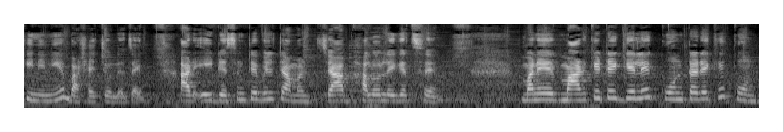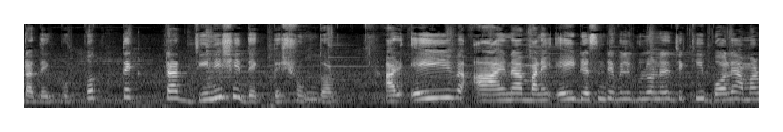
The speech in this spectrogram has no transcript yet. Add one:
কিনে নিয়ে বাসায় চলে যায় আর এই ড্রেসিং টেবিলটা আমার যা ভালো লেগেছে। মানে মার্কেটে গেলে কোনটা রেখে কোনটা দেখব, প্রত্যেকটা জিনিসই দেখতে সুন্দর। আর এই আয়না মানে এই ড্রেসিং টেবিলগুলো যে কি বলে আমার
